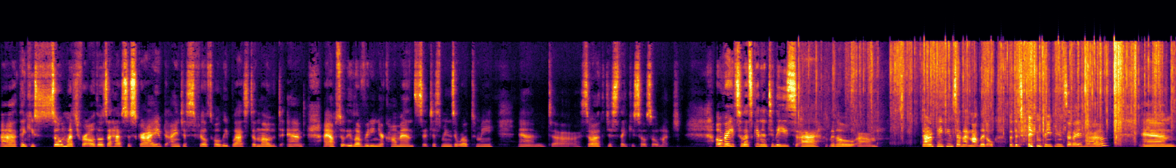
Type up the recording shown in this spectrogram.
Uh, thank you so much for all those that have subscribed. I just feel totally blessed and loved and I absolutely love reading your comments. It just means the world to me. And uh, so I just thank you so, so much. All right, so let's get into these uh, little um, diamond paintings that I, not little, but the diamond paintings that I have. And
